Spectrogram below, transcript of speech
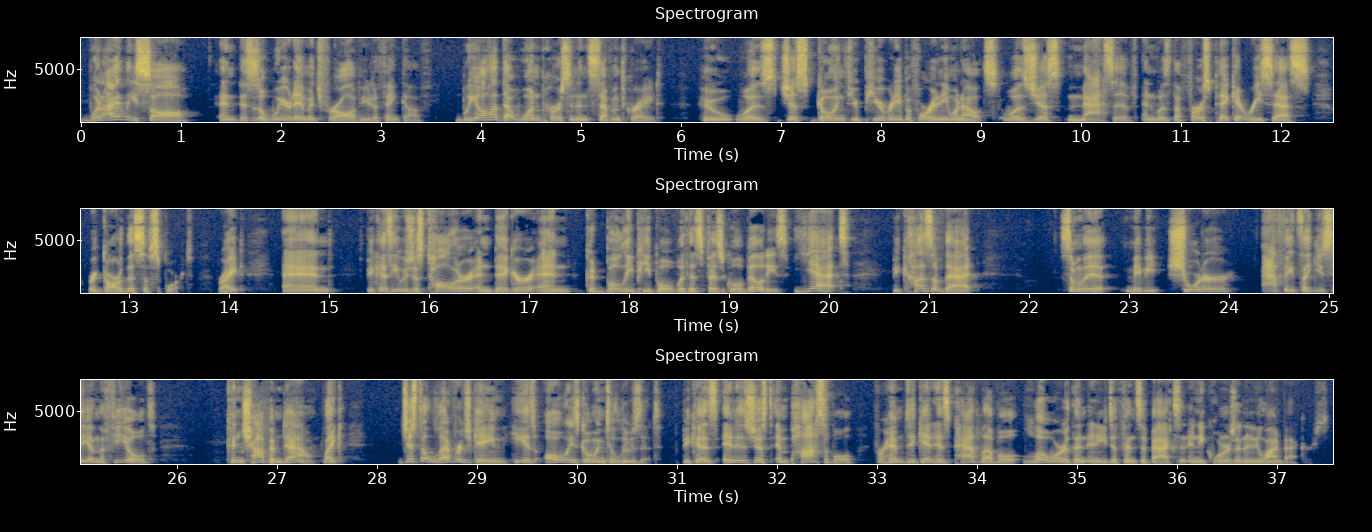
mm-hmm. what I at least saw and this is a weird image for all of you to think of. We all had that one person in 7th grade who was just going through puberty before anyone else, was just massive and was the first pick at recess regardless of sport, right? And because he was just taller and bigger and could bully people with his physical abilities. Yet, because of that, some of the maybe shorter athletes like you see on the field can chop him down. Like just a leverage game, he is always going to lose it because it is just impossible for him to get his pad level lower than any defensive backs and any corners and any linebackers.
